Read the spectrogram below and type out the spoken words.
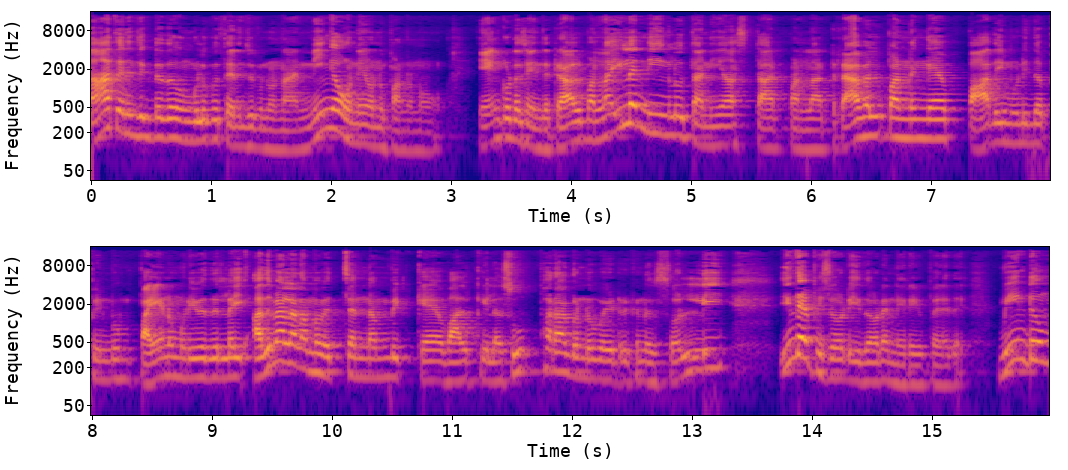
நான் தெரிஞ்சுக்கிட்டதை உங்களுக்கும் தெரிஞ்சுக்கணும்னா நீங்கள் ஒன்றே ஒன்று பண்ணணும். என் கூட சேர்ந்து ட்ராவல் பண்ணலாம் இல்லை நீங்களும் தனியாக ஸ்டார்ட் பண்ணலாம். ட்ராவல் பண்ணுங்கள் பாதை முடிந்த பின்பும் பயணம் முடிவதில்லை. அது மேலே நம்ம வச்ச நம்பிக்கை வாழ்க்கையில் சூப்பராக கொண்டு போயிட்டுருக்குன்னு சொல்லி இந்த எபிசோடு இதோட நிறைவு பெறுது. மீண்டும்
